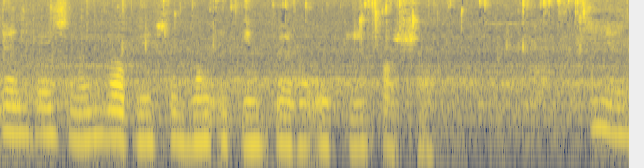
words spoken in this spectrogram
Yan guys, no? Grabe, sobrang itim pero okay pa siya. Ayan.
